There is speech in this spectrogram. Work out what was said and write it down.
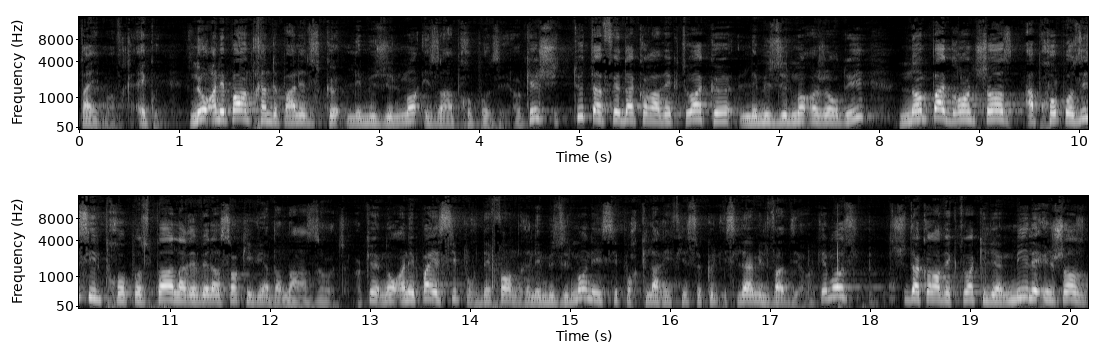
Taïb, mon frère. Écoute, nous, on n'est pas en train de parler de ce que les musulmans, ils ont à proposer. Ok? Je suis tout à fait d'accord avec toi que les musulmans aujourd'hui, n'ont pas grande chose à proposer s'ils ne proposent pas la révélation qui vient d'Allah Azza Ok? Non, on n'est pas ici pour défendre les musulmans, on est ici pour clarifier ce que l'islam il va dire. Ok? Moi, je suis d'accord avec toi qu'il y a mille et une choses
